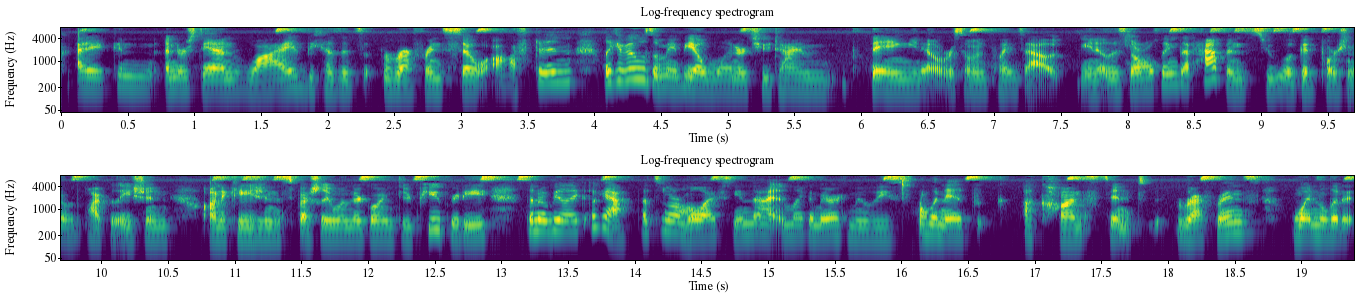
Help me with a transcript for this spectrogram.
I can understand why because it's referenced so often. Like if it was a, maybe a one or two time thing, you know, where someone points out, you know, this normal thing that happens to a good portion of the population on occasion, especially when they're going through puberty, then it'll be like, oh yeah, that's normal. I've seen that in like American movies. When it's a constant reference when lit-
